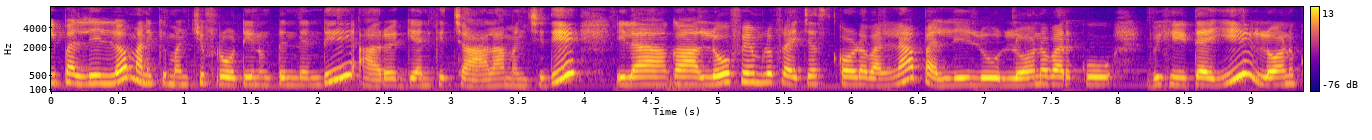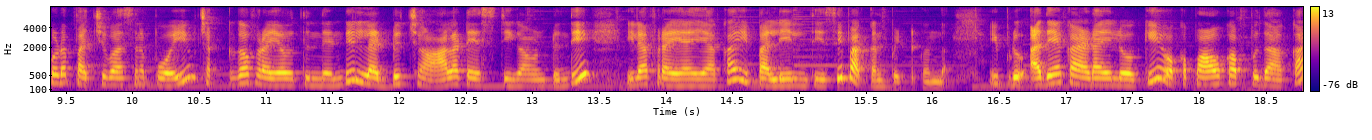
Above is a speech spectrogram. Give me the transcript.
ఈ పల్లీల్లో మనకి మంచి ప్రోటీన్ ఉంటుందండి. ఆరోగ్యానికి చాలా మంచిది. ఇలాగా లో ఫ్లేమ్లో ఫ్రై చేసుకోవడం వలన పల్లీలు లోన వరకు హీట్ అయ్యి లోన కూడా పచ్చివాసన పోయి చక్కగా ఫ్రై అవుతుందండి. లడ్డు చాలా టేస్టీగా ఉంటుంది. ఇలా ఫ్రై అయ్యాక ఈ పల్లీలను తీసి పక్కన పెట్టుకుందాం. ఇప్పుడు అదే కడాయిలోకి ఒక పావు కప్పు దాకా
